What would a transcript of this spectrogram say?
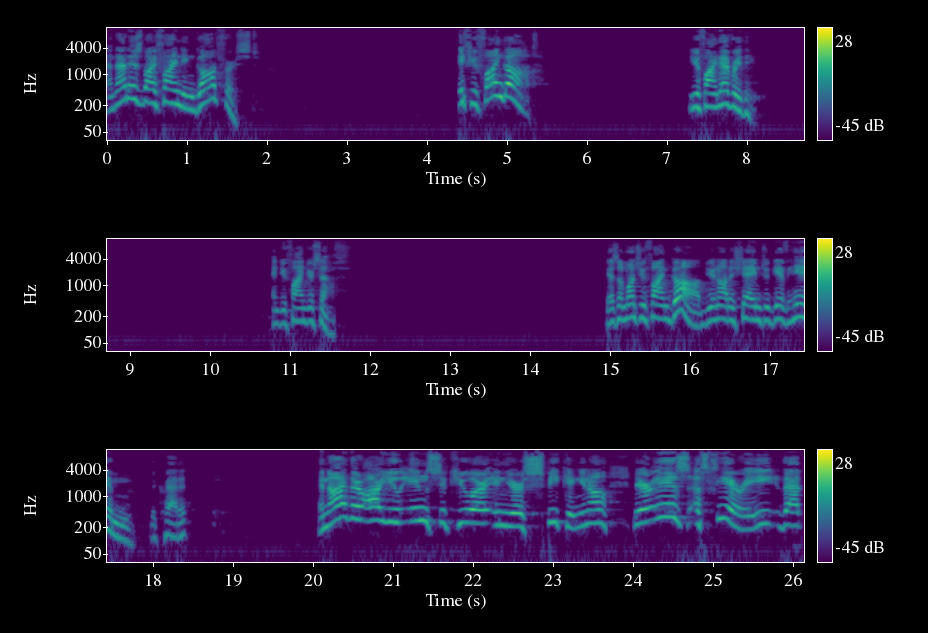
and that is by finding God first. If you find God, you find everything. And you find yourself. Yes, and once you find God, you're not ashamed to give Him the credit. And neither are you insecure in your speaking. You know, there is a theory that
